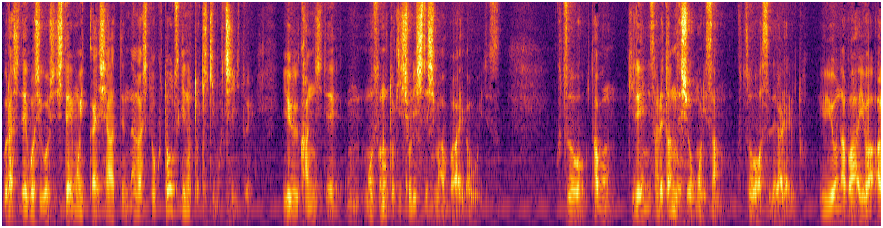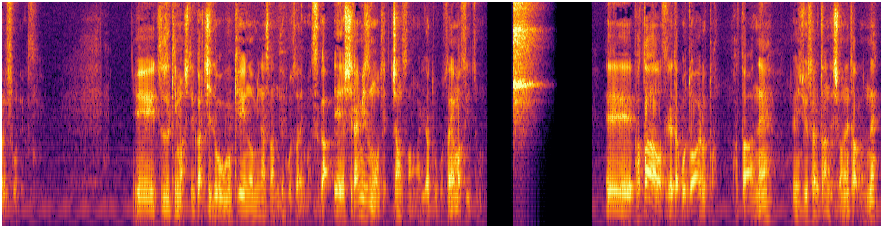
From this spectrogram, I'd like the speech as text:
ブラシでゴシゴシしてもう一回シャーって流しとくと次の時気持ちいいという感じで、うん、もうその時処理してしまう場合が多いです。靴を多分きれいにされたんでしょう森さん。靴を忘れられるというような場合はあるそうです。えー、続きましてガチ道具系の皆さんでございますが、えー、白水のてっちゃんさんありがとうございますいつもえー、パター忘れたことあると。パターね。練習されたんでしょうね、多分ね。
